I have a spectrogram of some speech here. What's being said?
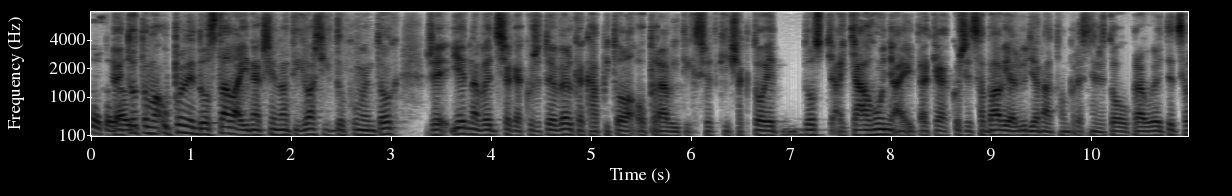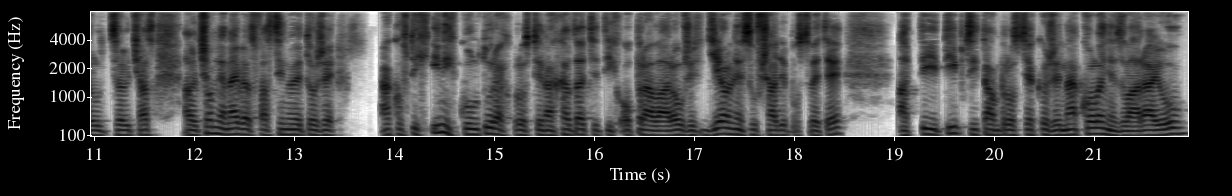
To mal- toto ma úplne dostáva inakšie na tých vašich dokumentoch, že jedna vec, však akože to je veľká kapitola opravy tých všetkých, však to je dosť aj ťahuň, aj také akože sa bavia ľudia na tom presne, že to opravujete celý, celý čas. Ale čo mňa najviac fascinuje to, že ako v tých iných kultúrach proste nachádzate tých opravárov, že dielne sú všade po svete a tí typci tam proste akože na kolene zvárajú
